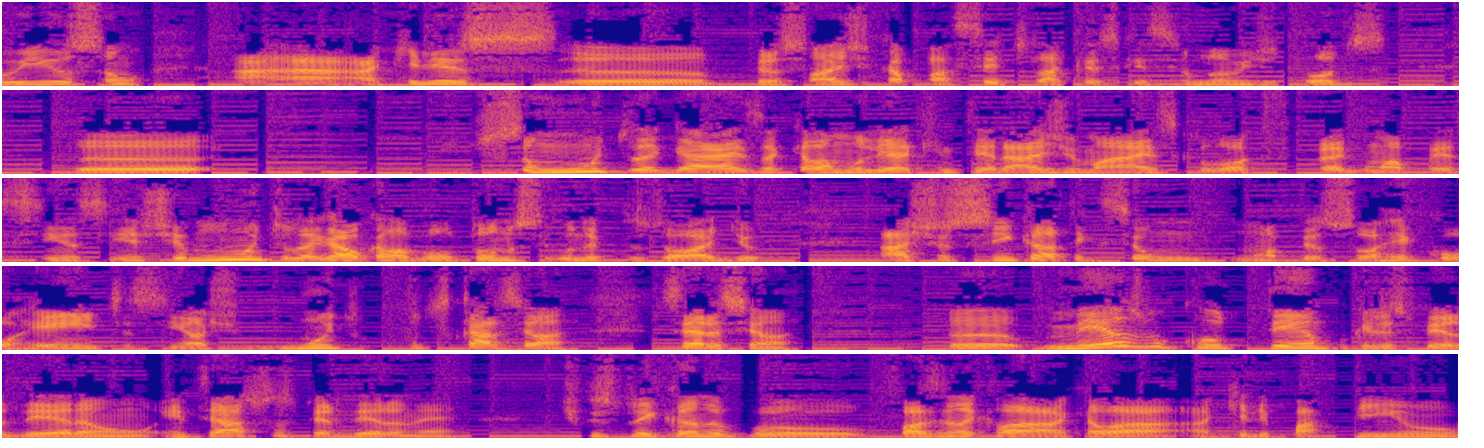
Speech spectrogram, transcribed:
Wilson, a- a- aqueles ah, personagens de capacete lá que eu esqueci o nome de todos, ah, são muito legais. Aquela mulher que interage mais, que o Loki pega uma pecinha assim, achei muito legal que ela voltou no segundo episódio. Acho sim que ela tem que ser um- uma pessoa recorrente, assim, acho muito. Putz, cara, assim, ó, sério assim, ó. ah, mesmo com o tempo que eles perderam, entre aspas, perderam, né? Tipo, explicando pro. fazendo aquela, aquela, aquele papinho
